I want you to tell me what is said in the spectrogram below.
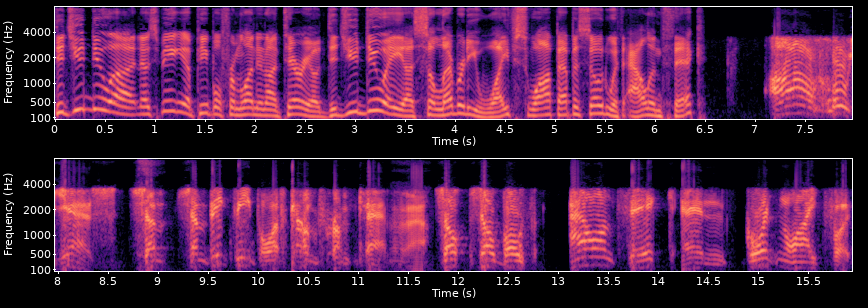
Did you do uh now speaking of people from London, Ontario, did you do a, uh celebrity wife swap episode with Alan Thicke? Oh yes, some some big people have come from Canada. So so both Alan Thicke and Gordon Lightfoot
